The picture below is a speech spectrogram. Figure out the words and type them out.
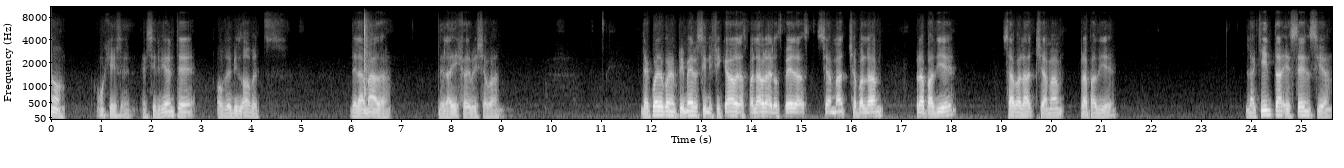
No, ¿cómo es que dice? El sirviente of the beloved, de la amada, de la hija de Brishavan. De acuerdo con el primer significado de las palabras de los Vedas, Shamat Chabalam Prapadye, Sabalat Chamam Prapadye. La quinta esencia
